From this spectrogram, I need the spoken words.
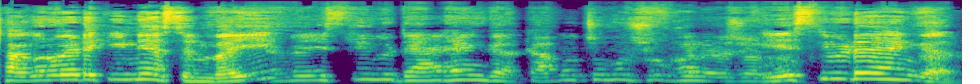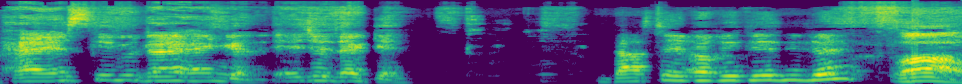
সাগর ভাই এটা কিনে আসছেন ভাই? এসকিবি ড্রাই হ্যাঙ্গার কাপড় চোপড় শুকানোর জন্য এসকিবি ড্রাই হ্যাঙ্গার? হ্যাঁ এসকিবি ড্রাই হ্যাঙ্গার। এই যে দেখেন গাছে এভাবে দিয়ে দিলেন ওয়াও।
